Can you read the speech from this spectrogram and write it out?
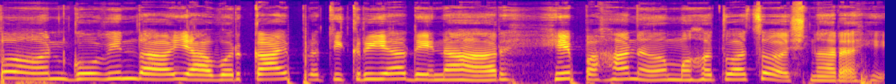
पण गोविंदा यावर काय प्रतिक्रिया देणार हे पाहणं महत्त्वाचं असणार आहे.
